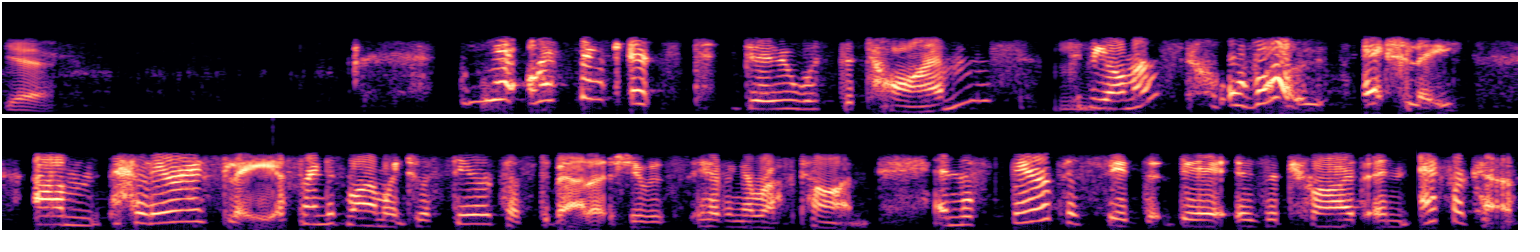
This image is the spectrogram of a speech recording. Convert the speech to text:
yeah. Yeah, I think it's to do with the times, to Mm. be honest. Although, actually, um, hilariously, a friend of mine went to a therapist about it. She was having a rough time. And the therapist said that there is a tribe in Africa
